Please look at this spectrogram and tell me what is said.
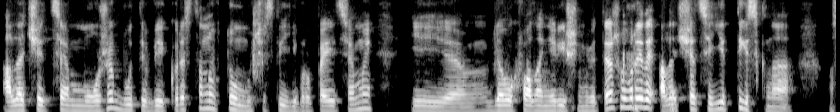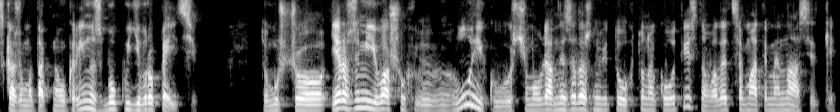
але чи це може бути використано, в тому числі європейцями, і е, для ухвалення рішень ви теж говорили, але ще це є тиск на, скажімо так, на Україну з боку європейців. Тому що я розумію вашу е, логіку, що, мовляв, незалежно від того, хто на кого тиснув, але це матиме наслідки.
